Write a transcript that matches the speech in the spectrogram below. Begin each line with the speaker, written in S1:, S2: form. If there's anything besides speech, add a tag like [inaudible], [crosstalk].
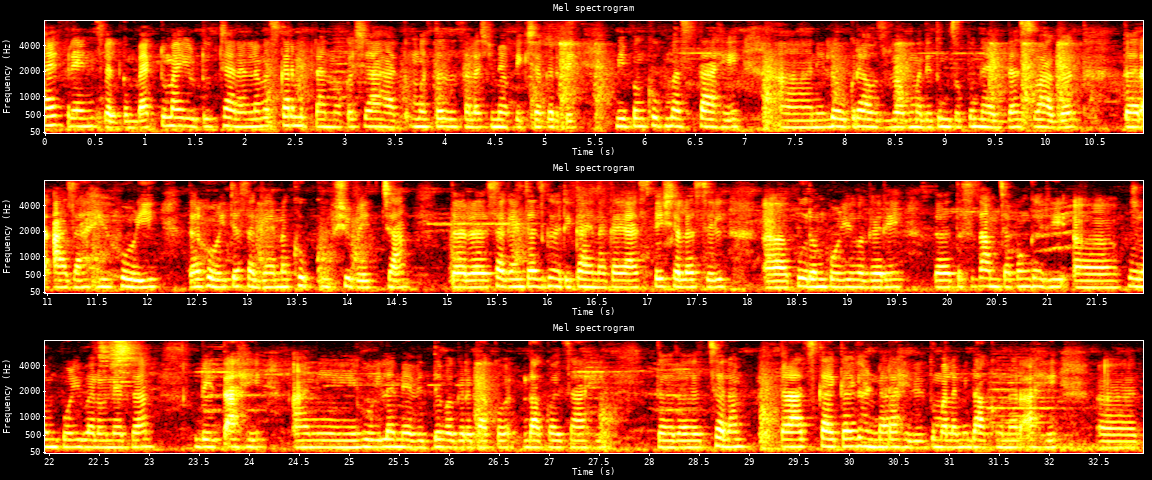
S1: Hi friends welcome back to my YouTube channel नमस्कार मित्रांनो कसे आहात? मस्त असाल अशी मी अपेक्षा करते. मी पण खूप मस्त आहे. आणि लवकर हाऊस ब्लॉगमध्ये तुमचं पुन्हा एकदा स्वागत. तर आज आहे होळी. तर होळीच्या सगळ्यांना खूप खूप शुभेच्छा. तर सगळ्यांच्याच घरी काही ना काही आज स्पेशल असेल. पुरणपोळी वगैरे. तर तसंच आमच्या पण घरी पुरणपोळी बनवण्याचा बेत आहे. आणि होळीला नैवेद्य वगैरे दाखव दाखवायचा आहे. तर चला. तर आज काय काय घडणार आहे ते तुम्हाला मी दाखवणार आहे.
